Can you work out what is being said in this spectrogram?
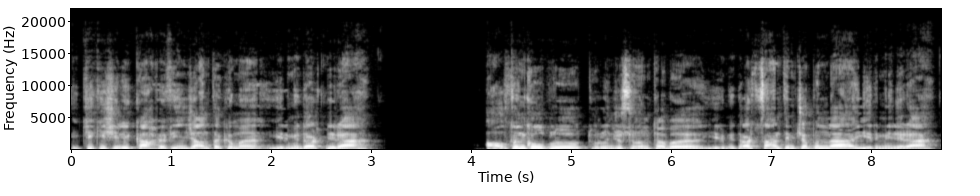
2 kişilik kahve fincan takımı 24 lira. Altın kulplu turuncu sunum tabı 24 santim çapında 20 lira.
